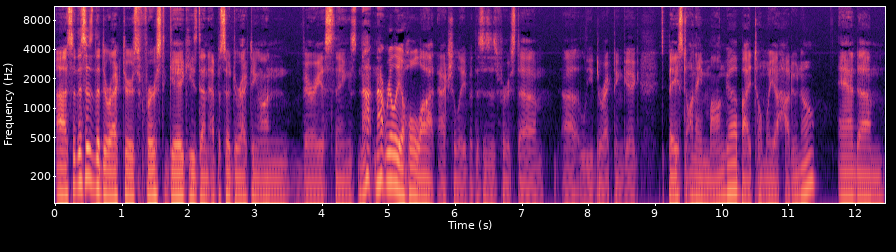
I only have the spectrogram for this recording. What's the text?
Uh, so this is the director's first gig. He's done episode directing on various things. Not not really a whole lot actually, but this is his first um, uh, lead directing gig. It's based on a manga by Tomoya Haruno, and um,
